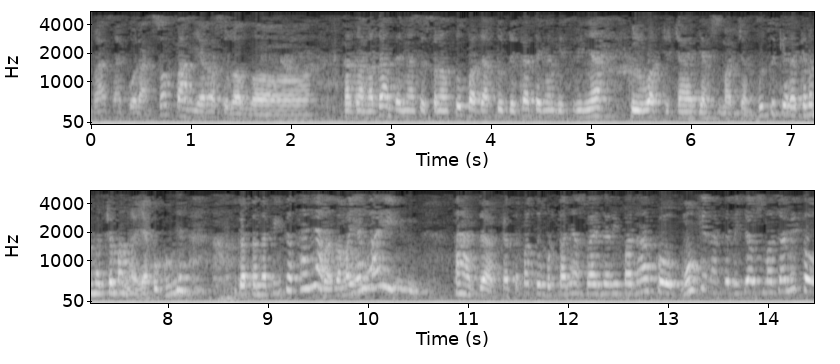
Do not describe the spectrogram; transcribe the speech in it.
merasa kurang sopan ya Rasulullah. Kadang-kadang dengan seseorang itu pada waktu dekat dengan istrinya keluar cecair yang semacam itu, kira-kira macam mana ya hukumnya? Kata Nabi kita tanya sama yang lain. Ada kata Pak bertanya selain daripada aku. Mungkin akan dijawab semacam itu.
